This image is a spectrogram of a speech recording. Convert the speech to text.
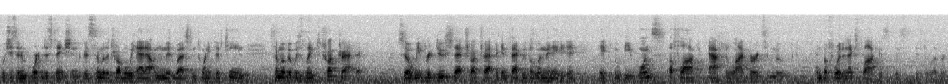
which is an important distinction because some of the trouble we had out in the Midwest in 2015, some of it was linked to truck traffic. So we've reduced that truck traffic. In fact, we've eliminated it. It will be once a flock after the live birds have moved and before the next flock is, is, is delivered.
